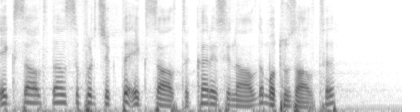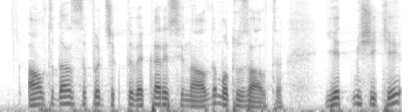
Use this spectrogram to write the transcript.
eksi 6'dan 0 çıktı. Eksi 6 karesini aldım 36. 6'dan 0 çıktı ve karesini aldım 36. 72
